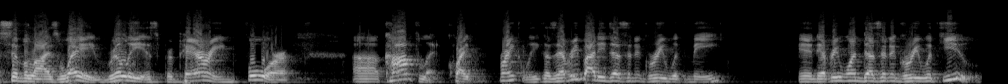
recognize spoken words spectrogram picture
civilized way, really is preparing for uh, conflict, quite frankly, because everybody doesn't agree with me and everyone doesn't agree with you.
